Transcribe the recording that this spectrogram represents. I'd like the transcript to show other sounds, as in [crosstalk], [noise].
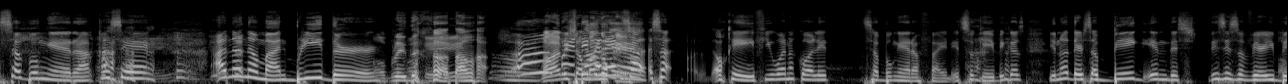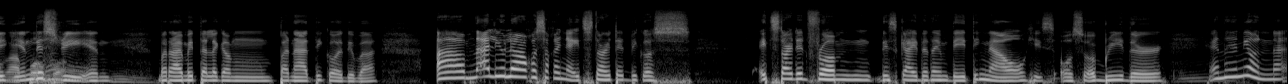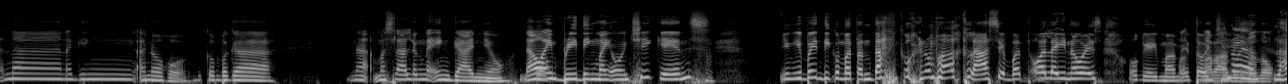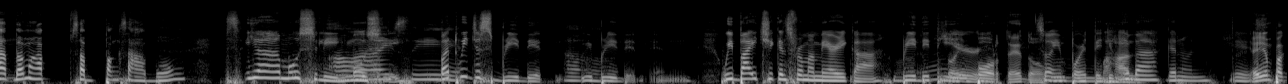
sa bungera kasi ano naman, breeder. Oh, breeder. Okay. [laughs] Tama. Ah, Marami pwede siyang ka manok rin eh. sa- sa- okay, if you wanna call it sa bungera, fine. It's okay because, you know, there's a big industry. This is a very Oo big nga po, industry Mm. and marami talagang panatiko, di ba? Um, naaliw lang ako sa kanya. It started because it started from this guy that I'm dating now. He's also a breeder. And then yun, na, na naging ano ko, kumbaga, na, mas lalong naengganyo. Now So- I'm breeding my own chickens. Yung iba hindi ko matandaan [laughs] kung ano mga klase but all I know is, okay ma'am, Ma- ito ang Ano yan? Lahat ba mga sab pangsabong? Yeah, mostly, Ah, mostly. I see. But we just breed it. We Oo. breed it. And we buy chickens from America, breed it So here. imported. Oh. So imported. Yung Mahal. iba, ganun. Yes. eh yung pag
